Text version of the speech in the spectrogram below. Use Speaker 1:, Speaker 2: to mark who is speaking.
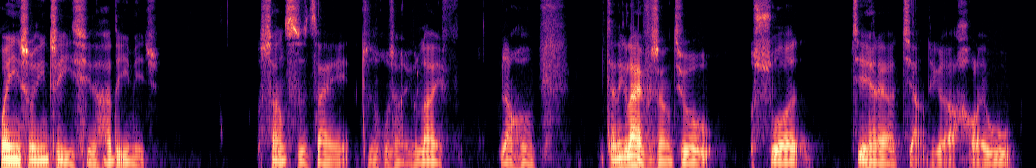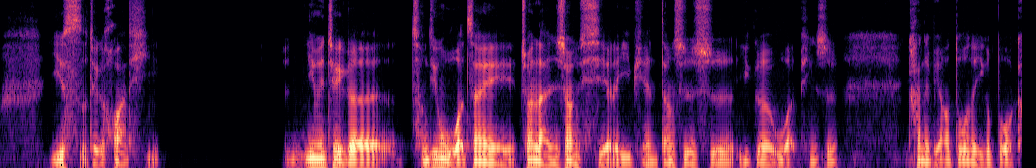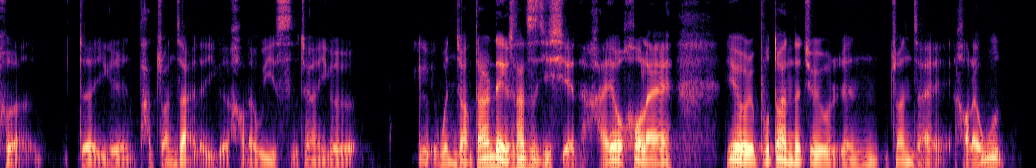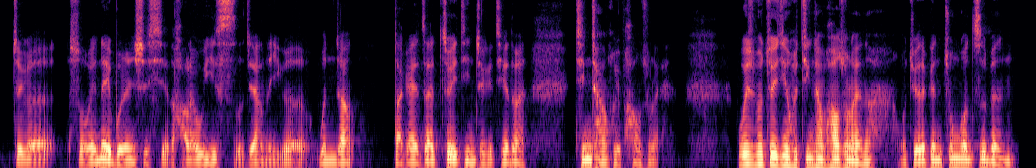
Speaker 1: 欢迎收听这一期的 Hard Image。上次在知乎上有个 live，然后在那个 live 上就说接下来要讲这个好莱坞已死这个话题，因为这个曾经我在专栏上写了一篇，当时是一个我平时看的比较多的一个博客。的一个人，他转载的一个好莱坞已死这样一个一个文章，当然那个是他自己写的，还有后来又有不断的就有人转载好莱坞这个所谓内部人士写的好莱坞已死这样的一个文章，大概在最近这个阶段经常会抛出来。为什么最近会经常抛出来呢？我觉得跟中国资本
